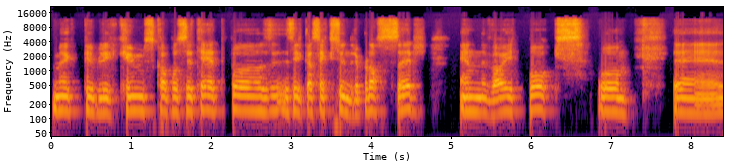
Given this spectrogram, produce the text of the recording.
med publikumskapasitet på ca. 600 plasser. En whitebox og, eh,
